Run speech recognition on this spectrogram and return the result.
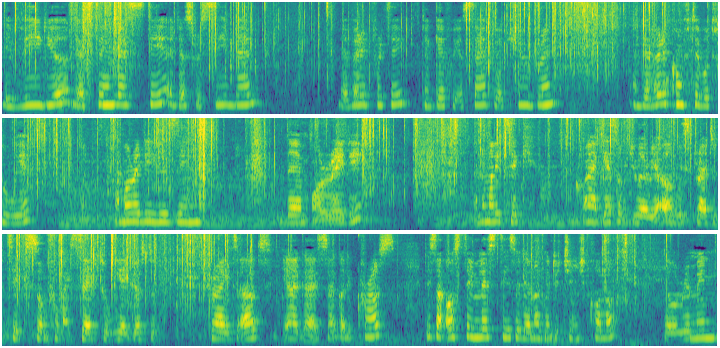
the video they're stainless steel I just received them. They're very pretty you can get for yourself your children and they're very comfortable to wear. I'm already using them already. I normally take when I get some jewelry I always try to take some for myself to wear just to try it out. Yeah guys so I got the cross. These are all stainless steel so they're not going to change color. They will remain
